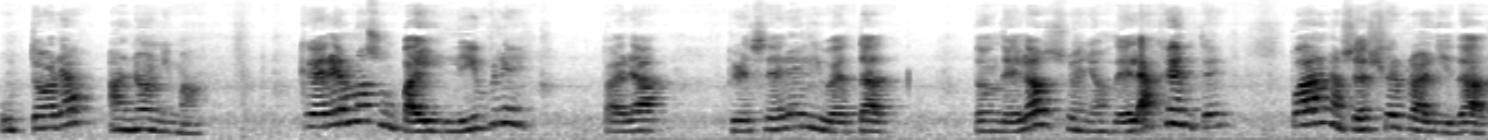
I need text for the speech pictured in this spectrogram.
autora anónima. Queremos un país libre para crecer en libertad, donde los sueños de la gente puedan hacerse realidad.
